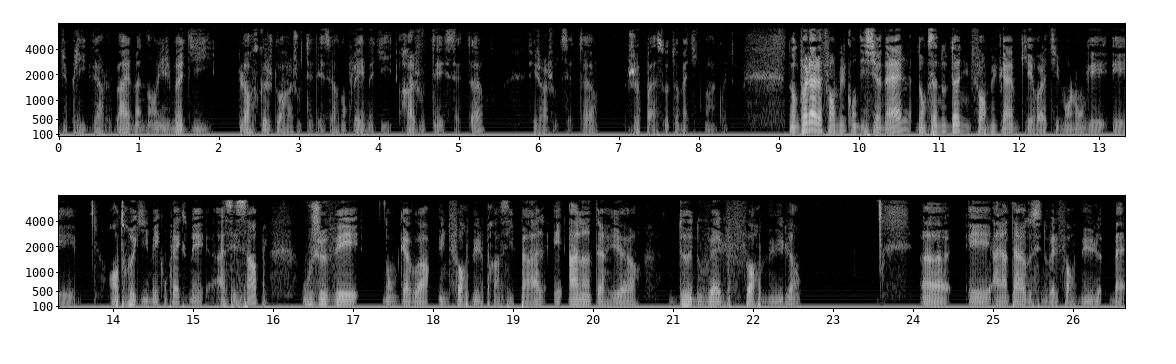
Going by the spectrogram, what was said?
duplique vers le bas et maintenant il me dit lorsque je dois rajouter des heures, donc là il me dit rajouter 7 heures. Si je rajoute 7 heures, je passe automatiquement un coup. Donc voilà la formule conditionnelle. Donc ça nous donne une formule quand même qui est relativement longue et, et entre guillemets complexe, mais assez simple, où je vais donc avoir une formule principale et à l'intérieur de nouvelles formules. Euh, et à l'intérieur de ces nouvelles formules, ben,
